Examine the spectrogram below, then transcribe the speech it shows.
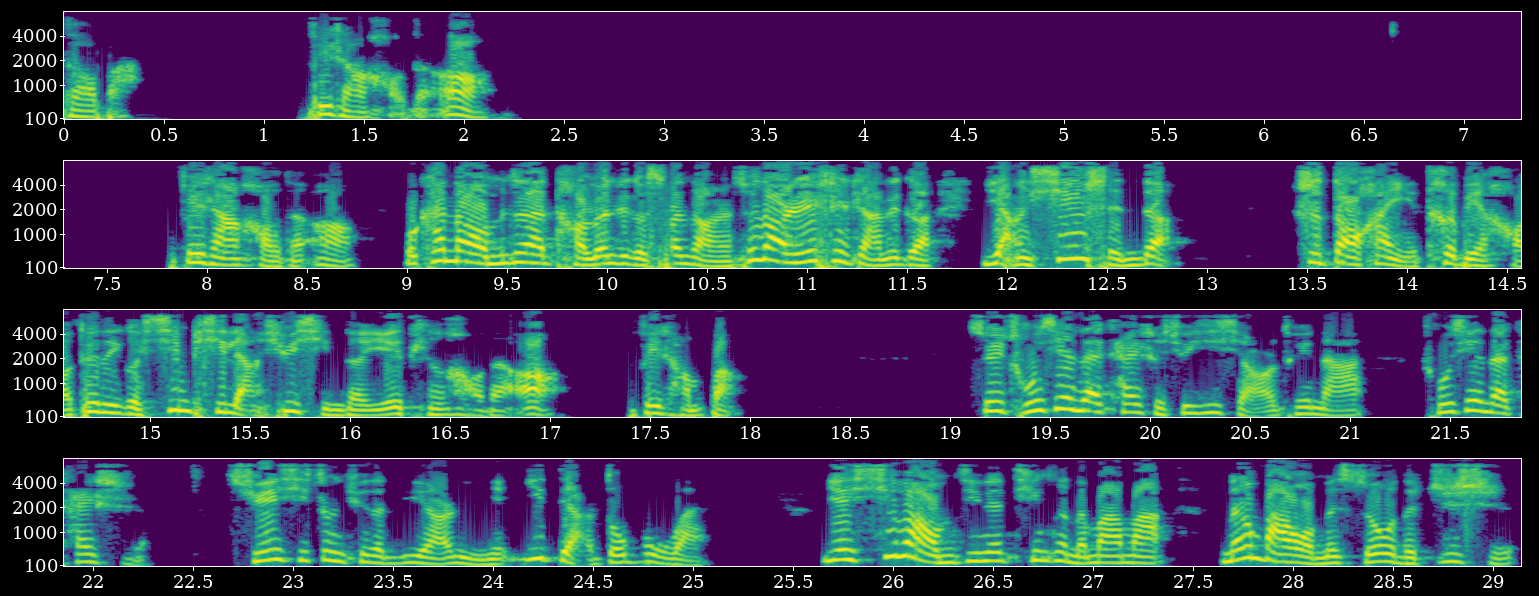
道吧？非常好的啊，非常好的啊！我看到我们正在讨论这个酸枣仁，酸枣仁是讲这个养心神的，治盗汗也特别好，对那个心脾两虚型的也挺好的啊，非常棒。所以从现在开始学习小儿推拿，从现在开始学习正确的育儿理念，一点都不晚。也希望我们今天听课的妈妈能把我们所有的知识，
